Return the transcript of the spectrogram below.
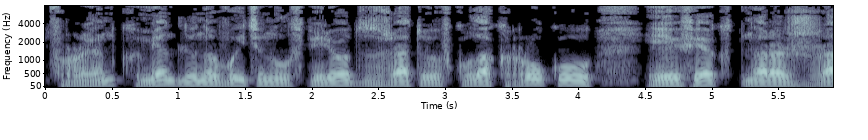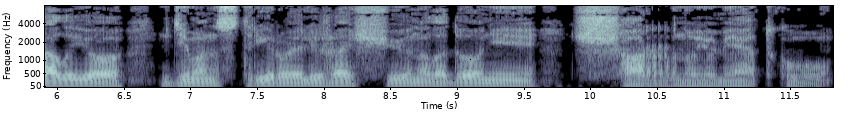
Фрэнк медленно вытянул вперед сжатую в кулак руку и эффектно разжал ее, демонстрируя лежащую на ладони черную метку.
